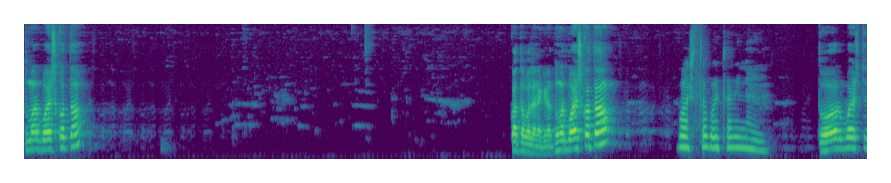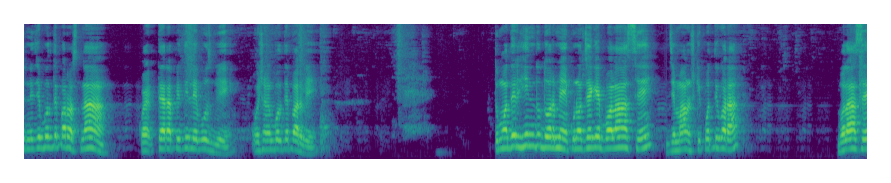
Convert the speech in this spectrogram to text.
তোমার বয়স কত? কথা বলে না কেন? তোমার বয়স কত? বয়স তো কইতারি না। তোর বয়স তুই নিজে বলতে পারস না? কয়েক থেরাপি দিলে বুঝবি ওই সময় বলতে পারবি। তোমাদের হিন্দু ধর্মে কোনো জায়গায় বলা আছে যে মানুষকে ক্ষতি করা? বলা আছে?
